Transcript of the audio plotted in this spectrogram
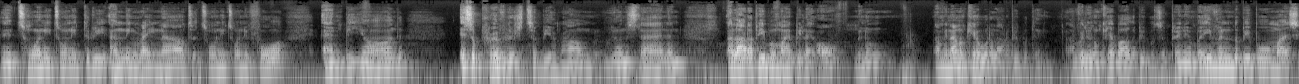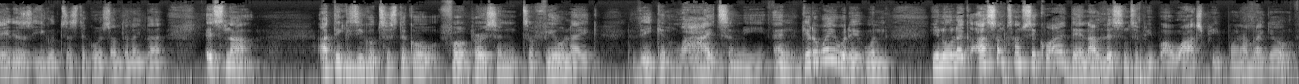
in 2023, ending right now to 2024 and beyond. It's a privilege to be around. You understand? And a lot of people might be like, oh, you know, I mean, I don't care what a lot of people think. I really don't care about other people's opinion. But even the people who might say this is egotistical or something like that, it's not. I think it's egotistical for a person to feel like they can lie to me and get away with it when you know, like I sometimes sit quiet there and I listen to people, I watch people, and I'm like, yo,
